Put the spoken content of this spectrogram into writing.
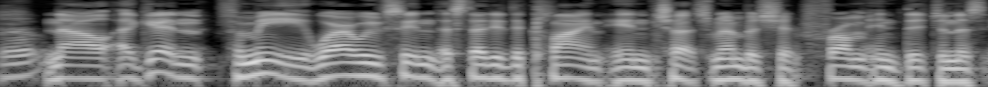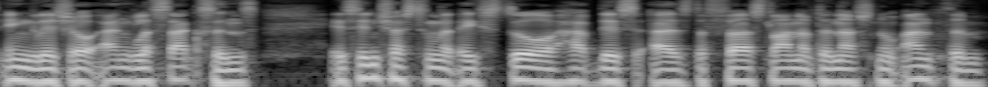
yeah. Now, again, for me, where we've seen a steady decline in church membership from indigenous English or Anglo-Saxons, it's interesting that they still have this as the first line of the national anthem.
